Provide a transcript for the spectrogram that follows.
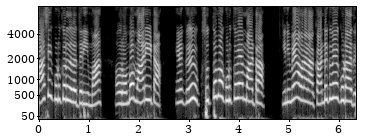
காசே கொடுக்கறதில்ல தெரியுமா? அவன் ரொம்ப மாறிட்டான். எனக்கு சுத்தமா கொடுக்கவே மாட்டான் இனிமே அவனை நான் கண்டுக்கவே கூடாது.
